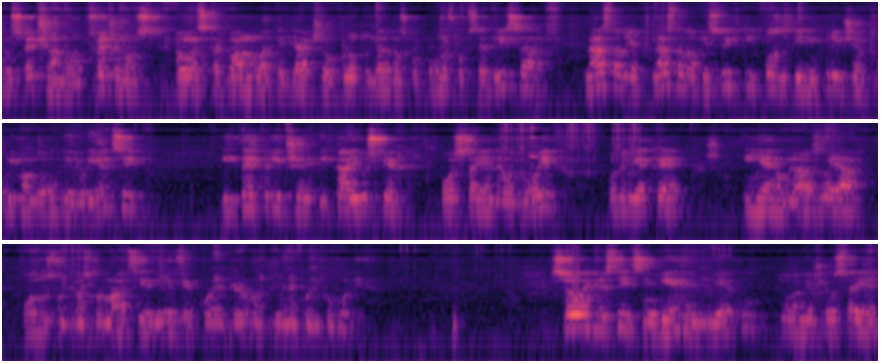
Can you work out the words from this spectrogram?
ovu svečanu, svečanost dolaska 2.0 tegljača u flotu Jadranskog pomorskog servisa, nastavak je svih tih pozitivnih priča koje imamo ovdje u Rijeci i te priče i taj uspjeh postaje neodvojiv od Rijeke i njenog razvoja, odnosno transformacije Rijeke koja je krenula prije nekoliko godina. Sve ove investicije mijenjaju Rijeku, tu nam još ostaje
